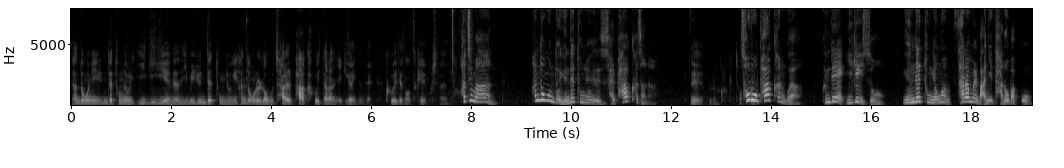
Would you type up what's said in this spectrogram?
한동훈이 윤 대통령을 이기기에는 이미 윤 대통령이 한동훈을 너무 잘 파악하고 있다라는 얘기가 있는데 그거에 대해서 어떻게 보시나요? 하지만 한동훈도 윤 대통령에 대해서 잘 파악하잖아. 네, 물론 그렇겠죠. 서로 파악하는 거야. 근데 이게 있어. 윤 대통령은 사람을 많이 다뤄봤고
